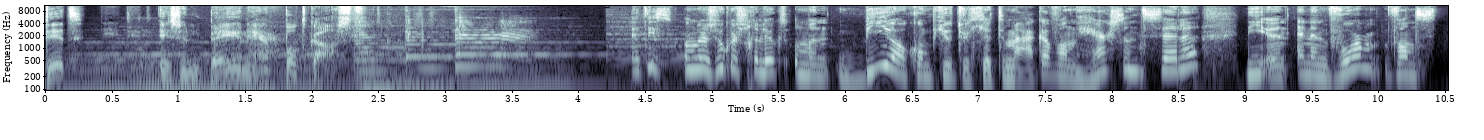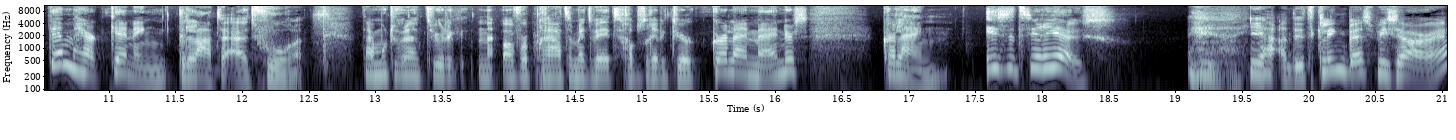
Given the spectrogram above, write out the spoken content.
Dit is een BNR-podcast. Het is onderzoekers gelukt om een biocomputertje te maken van hersencellen die een, en een vorm van stemherkenning te laten uitvoeren. Daar moeten we natuurlijk over praten met wetenschapsredacteur Carlijn Meinders. Carlijn, is het serieus? Ja, dit klinkt best bizar, hè?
